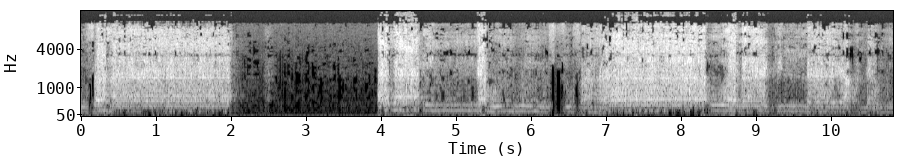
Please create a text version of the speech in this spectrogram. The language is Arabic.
السُّفَهَاءُ ۗ أَلَا إِنَّهُمْ هُمُ السُّفَهَاءُ وَلَٰكِن لَّا يَعْلَمُونَ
